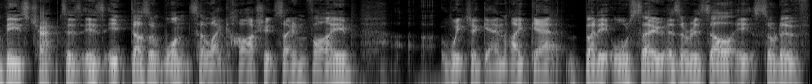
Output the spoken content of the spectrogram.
these chapters is it doesn't want to like harsh its own vibe which again I get, but it also, as a result, it sort of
